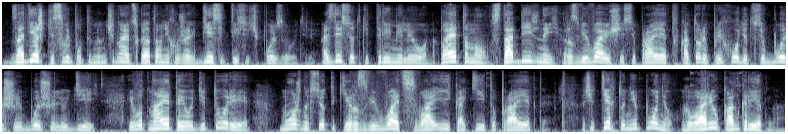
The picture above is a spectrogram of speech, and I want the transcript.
задержки с выплатами начинаются, когда там у них уже 10 тысяч пользователей. А здесь все-таки 3 миллиона. Поэтому стабильный, развивающийся проект, в который приходит все больше и больше людей. И вот на этой аудитории можно все-таки развивать свои какие-то проекты. Значит, те, кто не понял, говорю конкретно.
